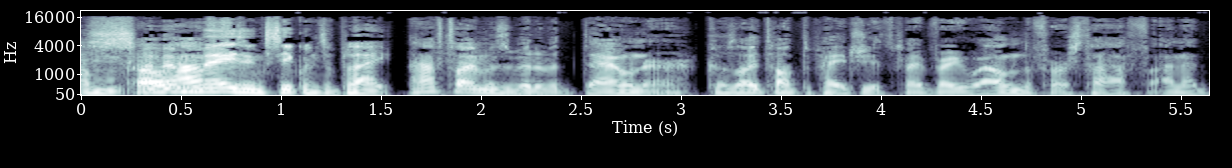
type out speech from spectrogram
um, So an half- amazing sequence of play. Halftime was a bit of a downer because I thought the Patriots played very well in the first half and had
